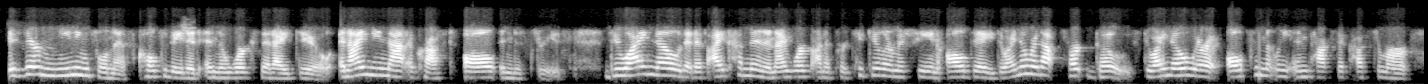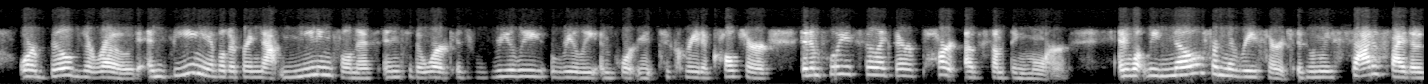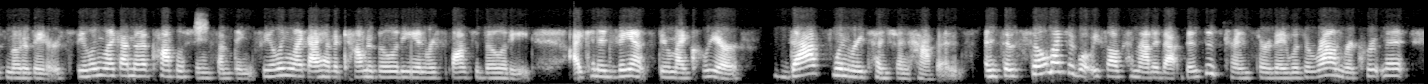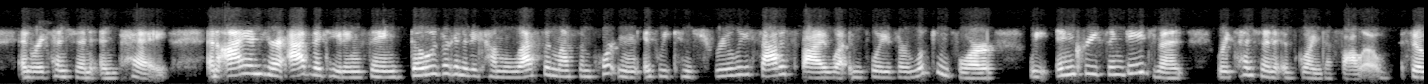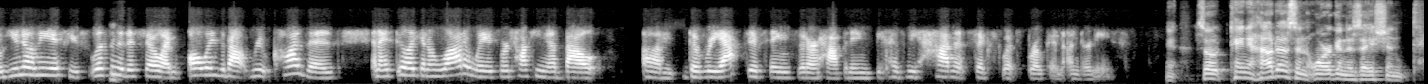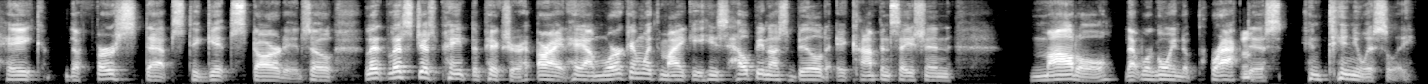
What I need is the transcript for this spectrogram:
is there meaningfulness cultivated in the work that I do? And I mean that across all industries. Do I know that if I come in and I work on a particular machine all day, do I know where that part goes? Do I know where it ultimately impacts a customer or builds a road? And being able to bring that meaningfulness into the work is really, really important to create a culture that employees feel like they're part of something more. And what we know from the research is when we satisfy those motivators, feeling like I'm accomplishing something, feeling like I have accountability and responsibility, I can advance through my career, that's when retention happens. And so, so much of what we saw come out of that business trend survey was around recruitment and retention and pay. And I am here advocating saying those are going to become less and less important if we can truly satisfy what employees are looking for. We increase engagement retention is going to follow. So, you know me, if you've listened to this show, I'm always about root causes. And I feel like in a lot of ways, we're talking about um, the reactive things that are happening because we haven't fixed what's broken underneath. Yeah. So, Tanya, how does an organization take the first steps to get started? So, let, let's just paint the picture. All right. Hey, I'm working with Mikey. He's helping us build a compensation model that we're going to mm-hmm. practice continuously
